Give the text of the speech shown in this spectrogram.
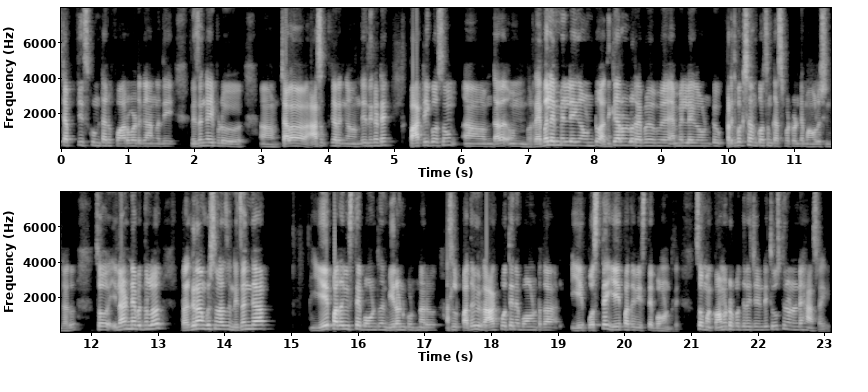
స్టెప్ తీసుకుంటారు ఫార్వర్డ్గా అన్నది నిజంగా ఇప్పుడు చాలా ఆసక్తికరంగా ఉంది. ఎందుకంటే పార్టీ కోసం దాదా రెబల్ ఎమ్మెల్యేగా ఉంటూ అధికారంలో రెబల్ ఎమ్మెల్యేగా ఉంటూ ప్రతిపక్షం కోసం కష్టపడుతుంటే మామూలు విషయం కాదు. సో ఇలాంటి నేపథ్యంలో రఘురామకృష్ణరాజు నిజంగా ఏ పదవి ఇస్తే బాగుంటుందని మీరు అనుకుంటున్నారు? అసలు పదవి రాకపోతేనే బాగుంటుందా? ఏ వస్తే ఏ పదవి ఇస్తే బాగుంటుంది? సో మా కామెంట్ రూపంలో తెలియజేయండి. చూస్తూనే ఉండండి. హ్యాష్ ట్యాగ్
